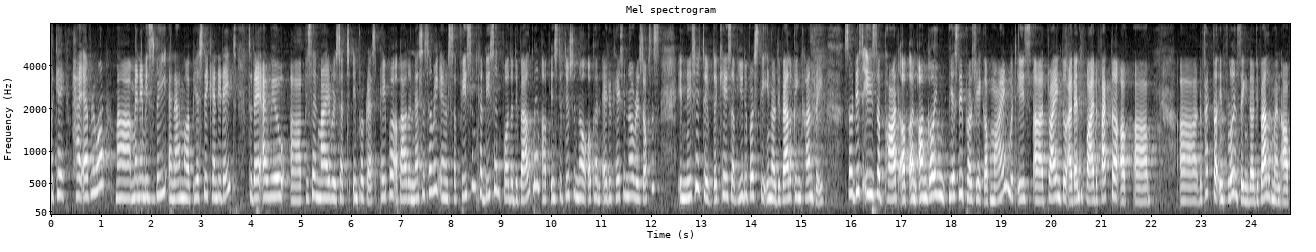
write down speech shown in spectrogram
Okay, hi everyone. My, my name is V and I'm a PhD candidate. Today I will uh, present my research in progress paper about the necessary and sufficient condition for the development of institutional open educational resources initiative, the case of university in a developing country. So this is a part of an ongoing PhD project of mine, which is uh, trying to identify the factor of uh, uh, the factor influencing the development of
